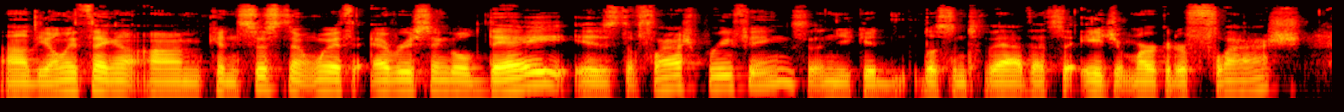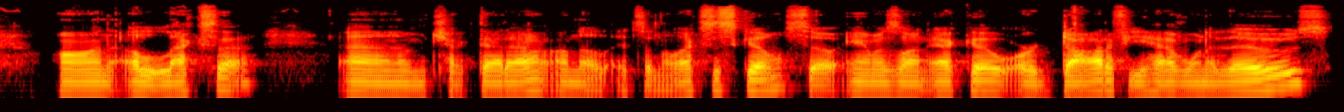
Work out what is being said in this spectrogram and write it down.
Uh, the only thing I'm consistent with every single day is the flash briefings, and you could listen to that. That's the Agent Marketer Flash on Alexa. Um, check that out. On the, it's an Alexa skill, so Amazon Echo or Dot if you have one of those.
